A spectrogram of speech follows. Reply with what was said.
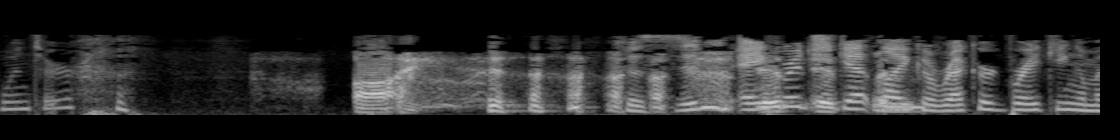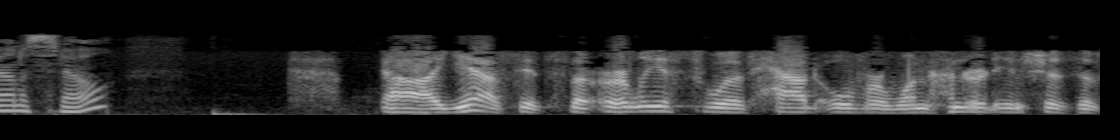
winter? Because uh, didn't Anchorage it, get been, like a record-breaking amount of snow? Uh, yes, it's the earliest we've had over 100 inches of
